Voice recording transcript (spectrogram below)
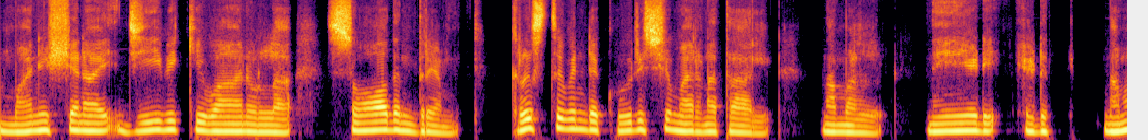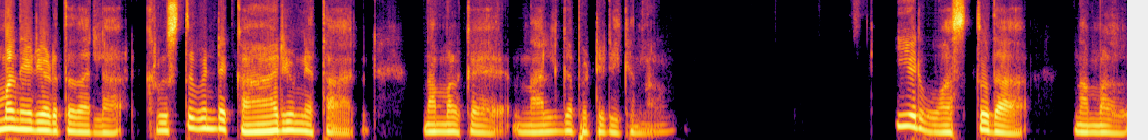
മനുഷ്യനായി ജീവിക്കുവാനുള്ള സ്വാതന്ത്ര്യം ക്രിസ്തുവിന്റെ കുരിശുമരണത്താൽ നമ്മൾ നേടി എടു നമ്മൾ നേടിയെടുത്തതല്ല ക്രിസ്തുവിന്റെ കാരുണ്യത്താൽ നമ്മൾക്ക് നൽകപ്പെട്ടിരിക്കുന്നു. ഈ ഒരു വസ്തുത നമ്മൾ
